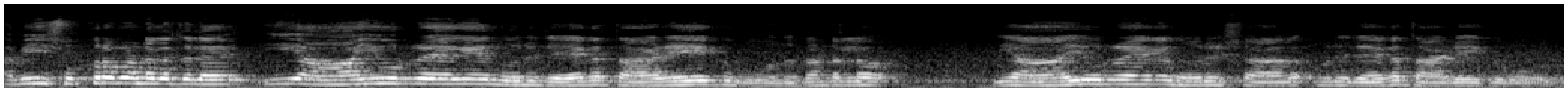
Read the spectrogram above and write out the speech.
അപ്പോൾ ഈ ശുക്രമണ്ഡലത്തിൽ ഈ ആയുർ രേഖ എന്നൊരു രേഖ താഴേക്ക് പോകുന്നു. കണ്ടല്ലോ? ഈ ആയുർ രേഖ എന്നൊരു ശാഖ ഒരു രേഖ താഴേക്ക് പോകുന്നു.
